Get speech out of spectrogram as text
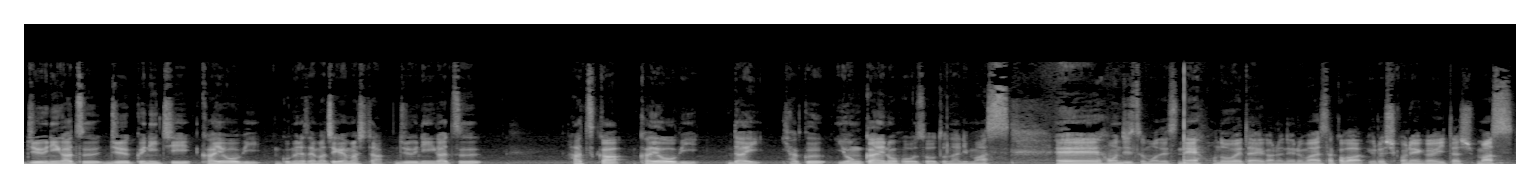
12月19日火曜日。ごめんなさい間違えました。12月20日火曜日第104回の放送となります、えー、本日もですね尾上大河の寝る前酒場よろしくお願いいたします。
